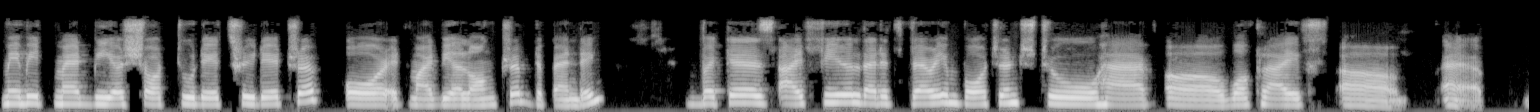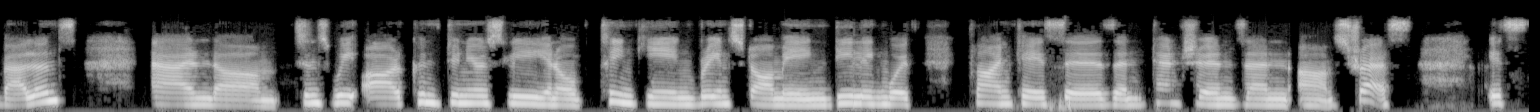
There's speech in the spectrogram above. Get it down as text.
Maybe it might be a short two day, three day trip, or it might be a long trip, depending because I feel that it's very important to have a work life uh, uh, balance. And um, since we are continuously, you know, thinking, brainstorming, dealing with client cases and tensions and um, stress, it's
